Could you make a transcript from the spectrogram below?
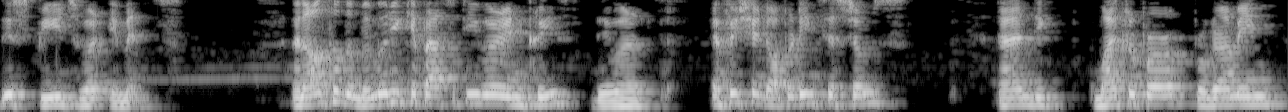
the speeds were immense. And also the memory capacity were increased, they were efficient operating systems, and the microprogramming,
